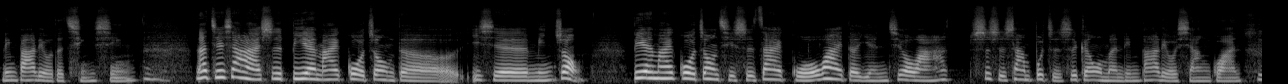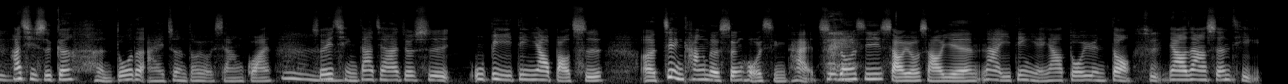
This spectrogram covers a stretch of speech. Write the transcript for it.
淋巴瘤的情形。嗯。那接下来是 BMI 过重的一些民众，BMI 过重，其实在国外的研究啊，它事实上不只是跟我们淋巴瘤相关，它其实跟很多的癌症都有相关。嗯，所以请大家就是务必一定要保持呃健康的生活形态，吃东西少油少盐，那一定也要多运动，是要让身体。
